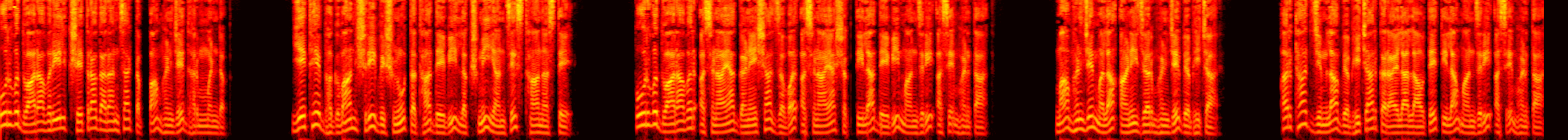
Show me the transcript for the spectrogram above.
पूर्वद्वारावरील क्षेत्रागारांचा टप्पा म्हणजे धर्ममंडप. येथे भगवान श्री विष्णू तथा देवी लक्ष्मी यांचे स्थान असते. पूर्वद्वारावर असणाऱ्या गणेशाजवळ असणाऱ्या शक्तीला देवी मांजरी असे म्हणतात. मा म्हणजे मला आणि जर म्हणजे व्यभिचार. अर्थात जिमला व्यभिचार करायला लावते तिला मांजरी असे म्हणतात.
